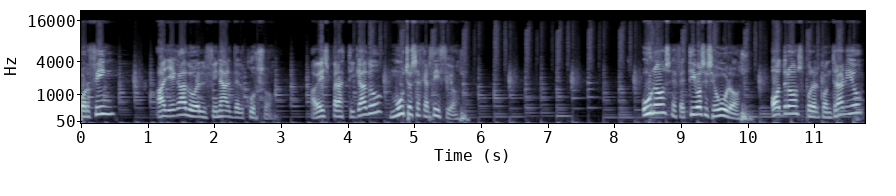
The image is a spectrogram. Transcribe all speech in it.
Por fin ha llegado el final del curso. Habéis practicado muchos ejercicios. Unos efectivos y seguros, otros, por el contrario,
